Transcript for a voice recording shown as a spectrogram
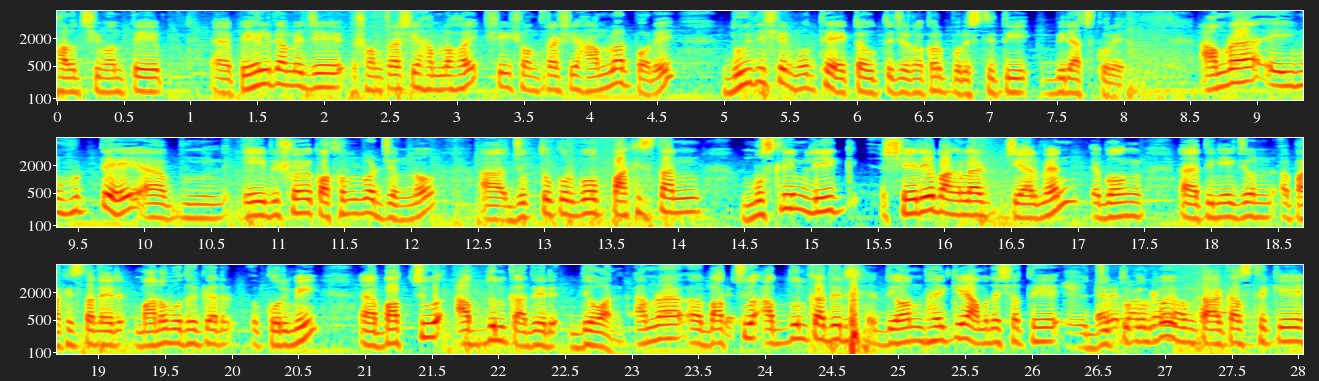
ভারত সীমান্তে পেহেলগামে যে সন্ত্রাসী হামলা হয়, সেই সন্ত্রাসী হামলার পরে দুই দেশের মধ্যে একটা উত্তেজনাকর পরিস্থিতি বিরাজ করে। আমরা এই মুহূর্তে এই বিষয়ে কথা বলবার জন্য যুক্ত করব পাকিস্তান মুসলিম লীগ শেরে বাংলার চেয়ারম্যান এবং তিনি একজন পাকিস্তানের মানবাধিকার কর্মী বাচ্চু আব্দুল কাদের দেওয়ান। আমরা বাচ্চু আব্দুল কাদের দেওয়ান ভাইকে আমাদের সাথে যুক্ত করব এবং তার কাছ থেকে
